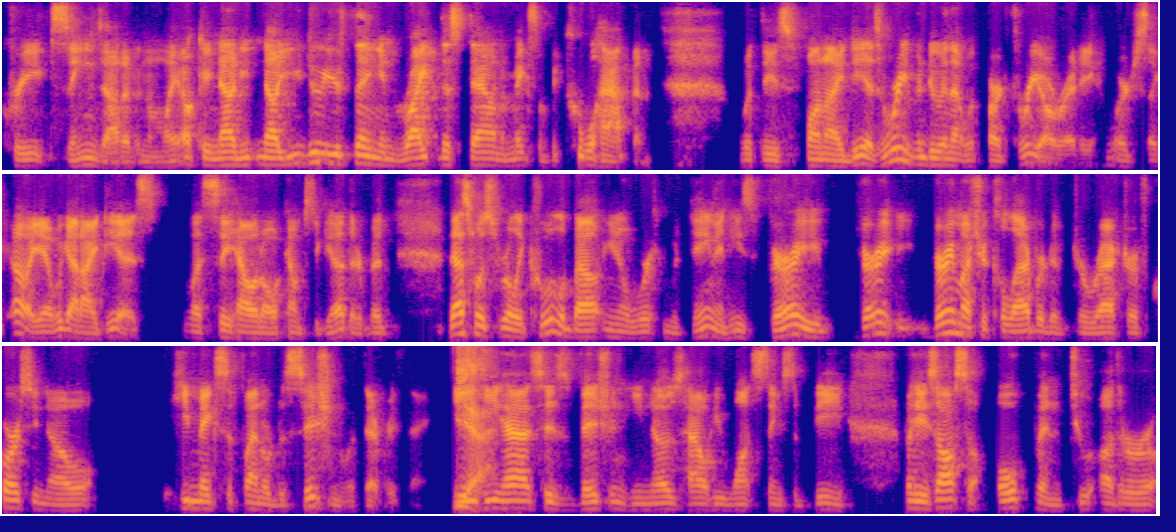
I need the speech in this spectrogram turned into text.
create scenes out of it. And I'm like, okay, now now you do your thing and write this down and make something cool happen with these fun ideas. We're even doing that with part three already. We're just like, oh yeah, we got ideas. Let's see how it all comes together. But that's what's really cool about you know working with Damien. He's very, very, very much a collaborative director. Of course, you know he makes the final decision with everything. He, yeah. he has his vision. He knows how he wants things to be, but he's also open to other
